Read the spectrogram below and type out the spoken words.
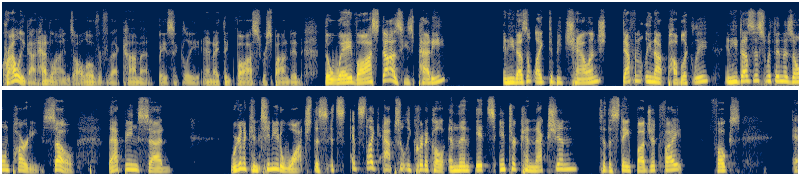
Crowley got headlines all over for that comment, basically. And I think Vos responded the way Vos does. He's petty and he doesn't like to be challenged, definitely not publicly. And he does this within his own party. So, that being said, we're going to continue to watch this. It's it's like absolutely critical. And then its interconnection to the state budget fight, folks. Eh,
